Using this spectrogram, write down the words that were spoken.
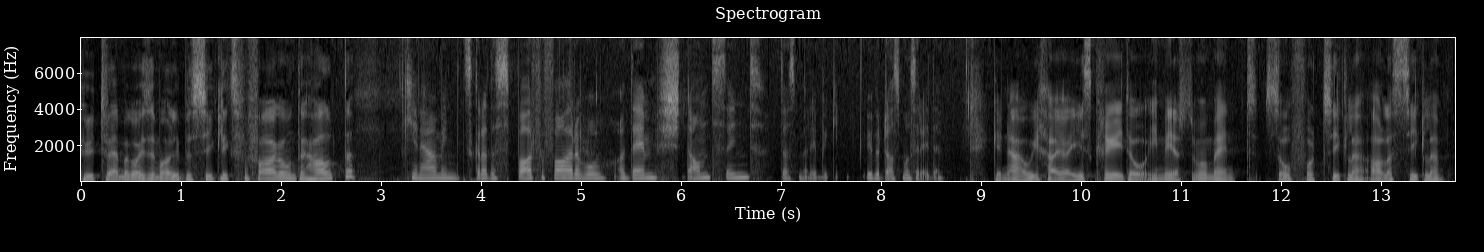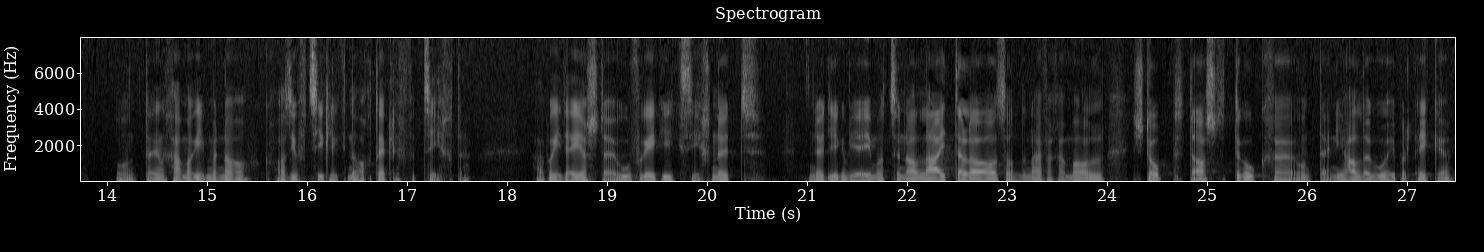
Heute werden wir uns mal über das Siedlungsverfahren unterhalten. Genau, wir haben jetzt gerade ein paar Verfahren, die an dem Stand sind, dass man eben über das muss reden Genau, ich habe ja eh das Credo, im ersten Moment sofort siegeln, alles siegeln und dann kann man immer noch quasi auf die Siegelung nachträglich verzichten. Aber in der ersten Aufregung sich nicht, nicht irgendwie emotional leiten lassen, sondern einfach einmal Stopp-Taste drücken und dann in aller Ruhe überlegen,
